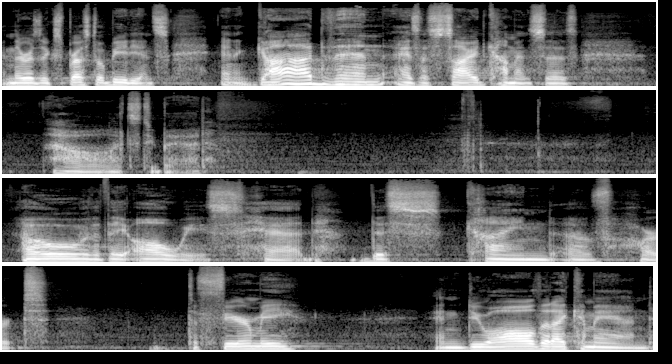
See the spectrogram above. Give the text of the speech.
and there is expressed obedience. And God then, as a side comment, says, Oh, that's too bad. Oh, that they always had this kind of heart to fear me and do all that I command,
